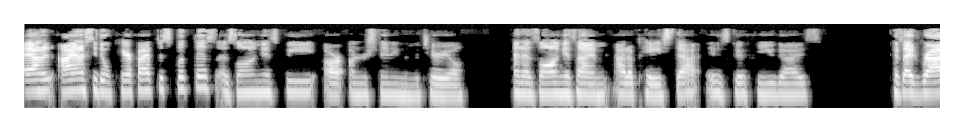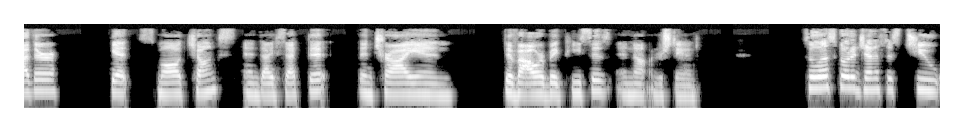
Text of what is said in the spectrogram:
I, I honestly don't care if I have to split this as long as we are understanding the material and as long as I'm at a pace that is good for you guys. Cause I'd rather get small chunks and dissect it than try and devour big pieces and not understand. So let's go to Genesis 2,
